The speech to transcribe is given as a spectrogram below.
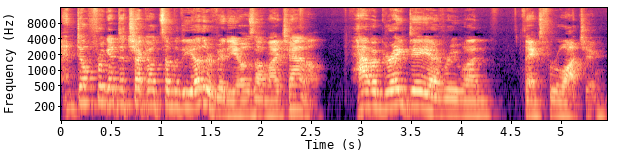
And don't forget to check out some of the other videos on my channel. Have a great day, everyone. Thanks for watching.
